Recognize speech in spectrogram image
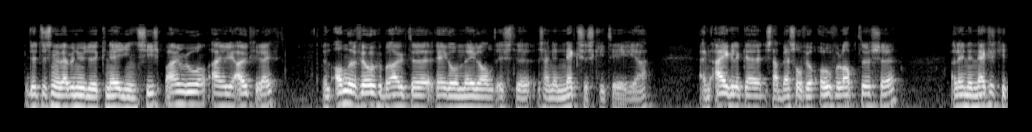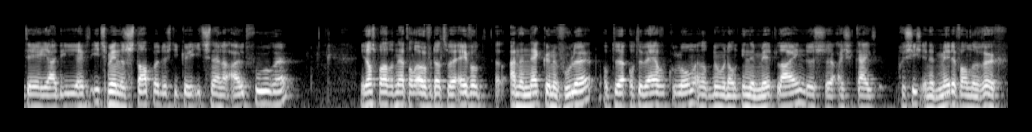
dit is nu, we hebben nu de Canadian C-Spine Rule aan jullie uitgelegd. Een andere veelgebruikte regel in Nederland is de, zijn de Nexus-criteria. En eigenlijk eh, staat best wel veel overlap tussen. Alleen de Nexus-criteria die heeft iets minder stappen, dus die kun je iets sneller uitvoeren. Jasper had het net al over dat we even aan de nek kunnen voelen op de, op de wervelkolom. En dat noemen we dan in de midline. Dus eh, als je kijkt precies in het midden van de rug,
